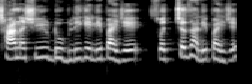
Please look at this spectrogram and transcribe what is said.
छान अशी डुबली गेली पाहिजे स्वच्छ झाली पाहिजे.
